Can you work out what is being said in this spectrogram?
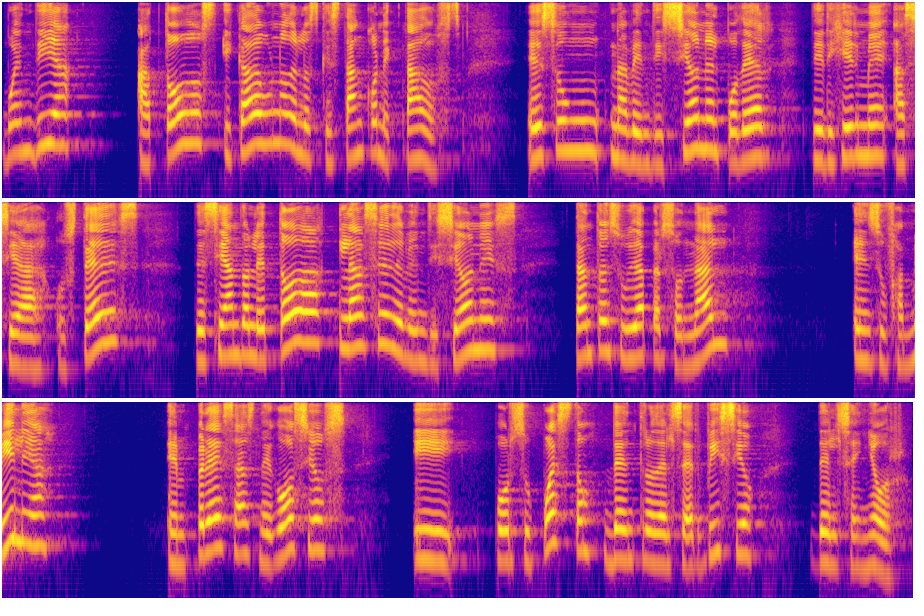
Buen día a todos y cada uno de los que están conectados. Es una bendición el poder dirigirme hacia ustedes, deseándole toda clase de bendiciones, tanto en su vida personal, en su familia, empresas, negocios y, por supuesto, dentro del servicio del Señor.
